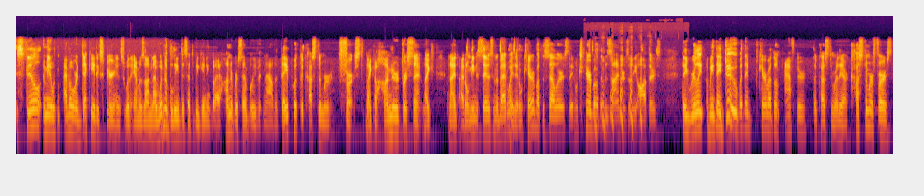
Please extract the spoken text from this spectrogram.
still, I mean, with, I have over a decade experience with Amazon, and I wouldn't have believed this at the beginning, but I 100% believe it now that they put the customer first, like 100%. Like, and I, I don't mean to say this in a bad way. They don't care about the sellers, they don't care about the designers and the authors. They really, I mean, they do, but they care about them after the customer. They are customer first.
